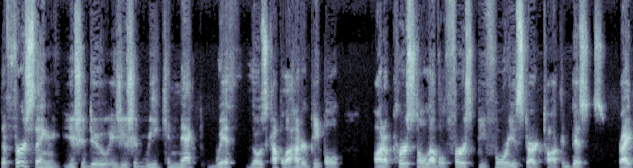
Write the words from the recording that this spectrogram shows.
The first thing you should do is you should reconnect with those couple of hundred people on a personal level first before you start talking business, right?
